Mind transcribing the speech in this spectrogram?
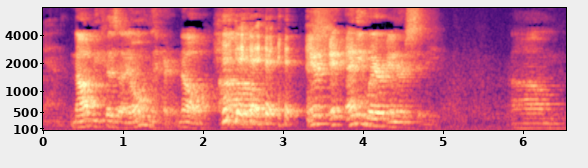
Yeah. Not because I own there. No. Um, in, in- anywhere inner city. Um,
